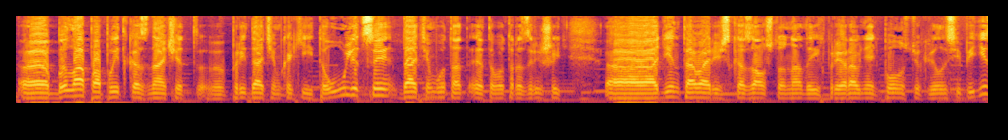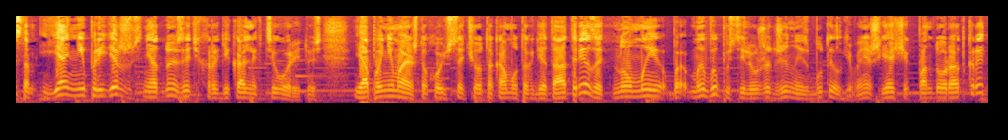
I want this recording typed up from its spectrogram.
Э, была попытка, значит, э, придать им какие-то улицы, дать им вот это вот разрешить. Э, один товарищ сказал, что надо их приравнять полностью к велосипедистам. Я не придерживаюсь ни одной из этих радикальных теорий. То есть я понимаю, что хочется что-то кому-то где-то отрезать, но мы, мы выпустили уже джины из бутылки. Понимаешь, ящик Пандоры открыт,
